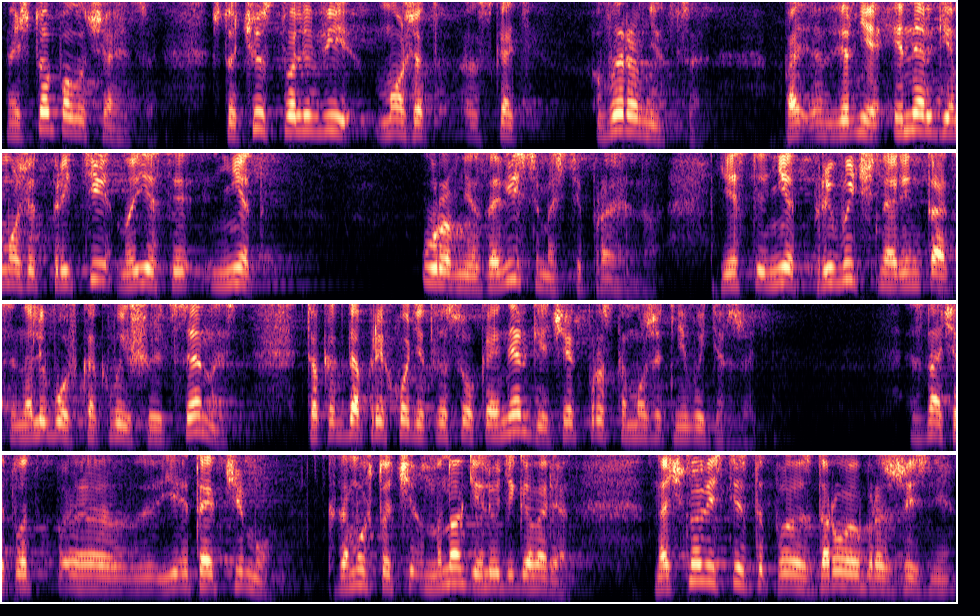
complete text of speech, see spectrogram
Значит, что получается? Что чувство любви может, так сказать, выровняться, вернее, энергия может прийти, но если нет уровня зависимости правильного, если нет привычной ориентации на любовь как высшую ценность, то когда приходит высокая энергия, человек просто может не выдержать. Значит, вот э, это я к чему? К тому, что многие люди говорят, начну вести здоровый образ жизни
